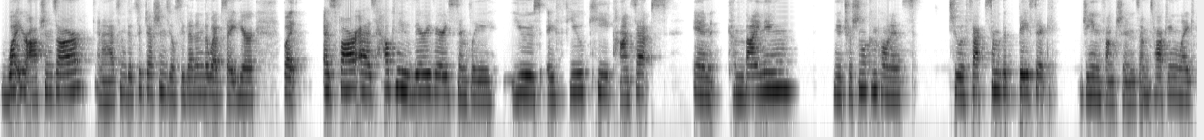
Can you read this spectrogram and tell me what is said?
what your options are. And I have some good suggestions. You'll see that in the website here. But as far as how can you very, very simply use a few key concepts in combining nutritional components to affect some of the basic gene functions. I'm talking like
